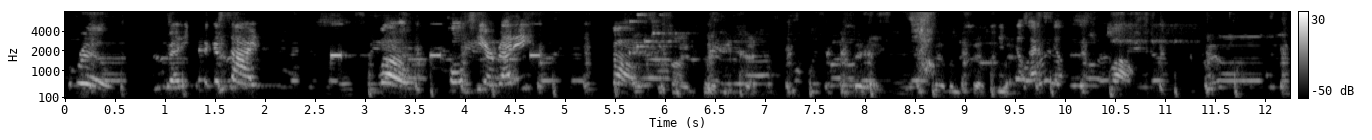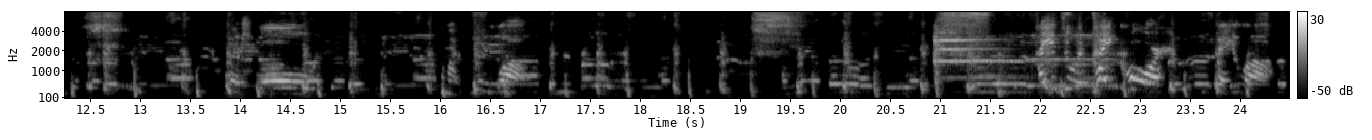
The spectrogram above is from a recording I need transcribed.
through. Ready? Pick a side. Slow. Hold here. Ready? Go. Exercise 30 seconds. Six, seven seconds Inhale, exhale. Slow. Roll. Come on, slow. How you doing? Tight core. Stay low.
